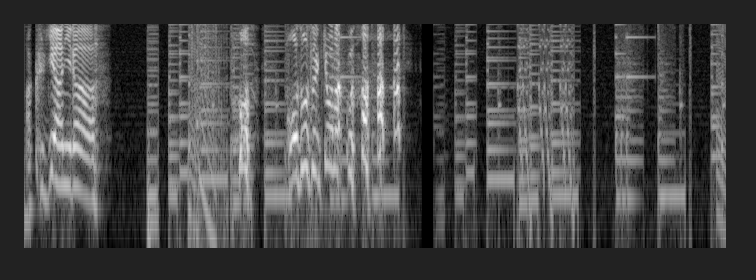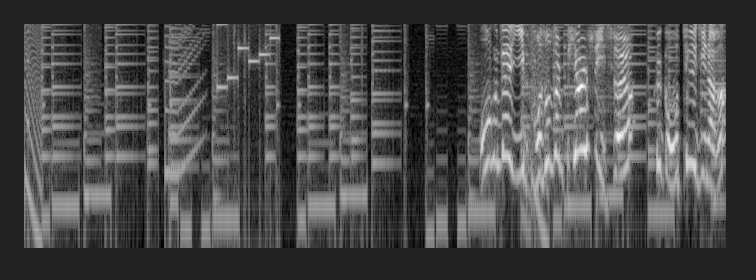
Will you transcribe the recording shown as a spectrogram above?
아 그게 아니라 버, 버섯을 껴놨구나. 오이 버섯을 피할 수 있어요? 그러니까 어떻게 지나가?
